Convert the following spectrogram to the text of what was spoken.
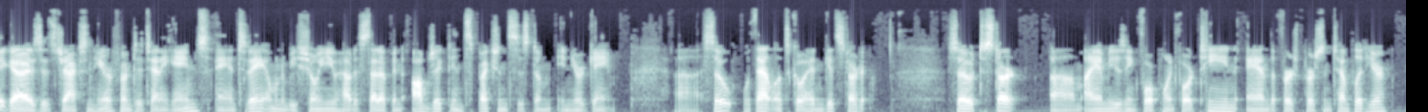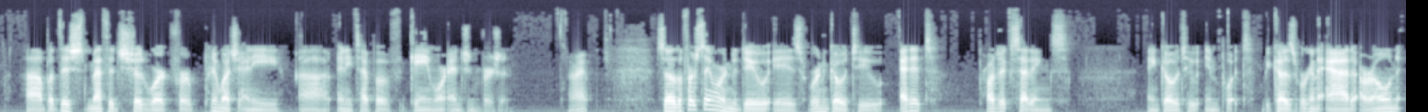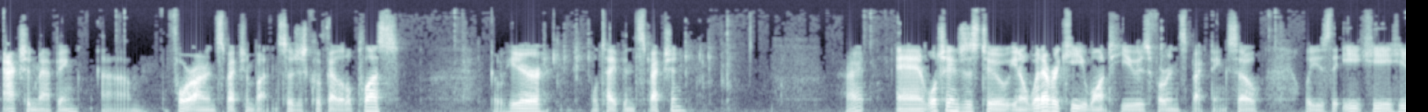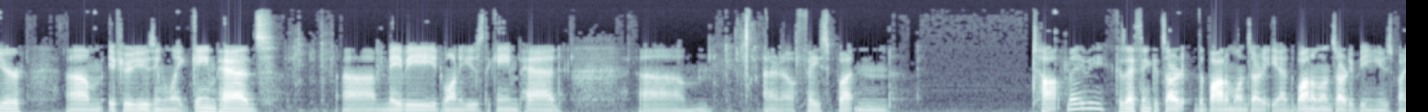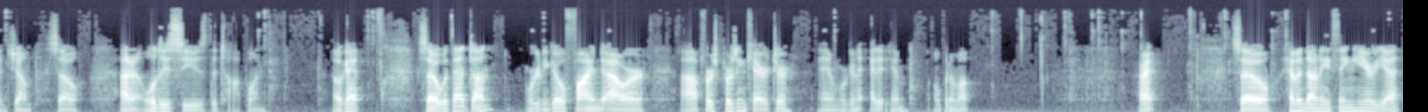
Hey guys, it's Jackson here from Titanic Games, and today I'm going to be showing you how to set up an object inspection system in your game. Uh, so with that, let's go ahead and get started. So to start, um, I am using 4.14 and the first person template here, uh, but this method should work for pretty much any, uh, any type of game or engine version. Alright, so the first thing we're going to do is we're going to go to Edit, Project Settings, and go to Input, because we're going to add our own action mapping for our inspection button. So just click that little plus, go here, we'll type inspection, all right, and we'll change this to you know whatever key you want to use for inspecting. So we'll use the E key here. Um, if you're using like gamepads, uh, maybe you'd want to use the gamepad. Um, I don't know, face button top maybe because I think it's already the bottom one's already yeah the bottom one's already being used by jump so I don't know we'll just use the top one Okay, so with that done, we're going to go find our uh, first person character and we're going to edit him, open him up. Alright, so haven't done anything here yet.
